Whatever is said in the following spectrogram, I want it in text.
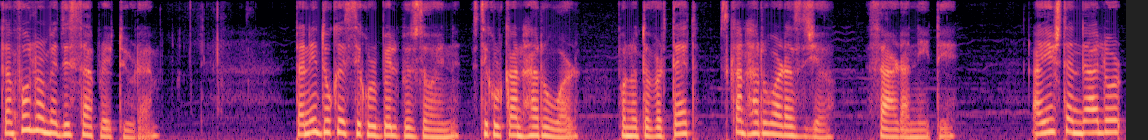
Kam folur me disa prej tyre. Tani duket sikur belbëzojnë, sikur kanë harruar, po në të vërtetë s'kanë harruar asgjë, tha Araniti. Ai ishte ndalur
